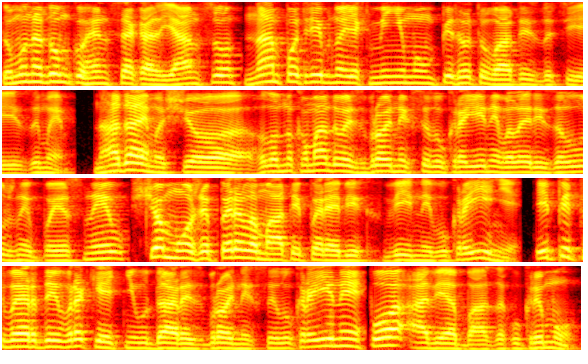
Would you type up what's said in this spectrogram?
Тому, на думку генсека альянсу, нам потрібно як мінімум підготуватись до цієї зими. Нагадаємо, що головнокомандувач збройних сил України Валерій Залужний пояснив, що може переламати перебіг війни в Україні, і підтвердив ракетні удари збройних сил України по авіабазах Криму.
